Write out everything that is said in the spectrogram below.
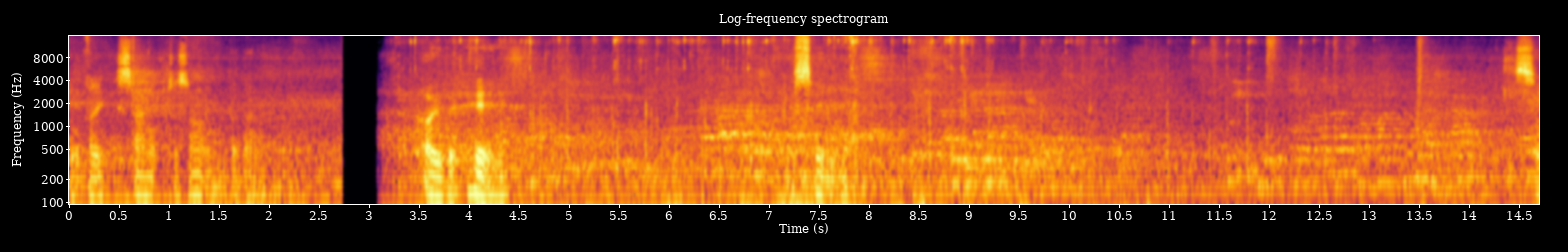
sort of a south design, but uh, over here, see. So,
